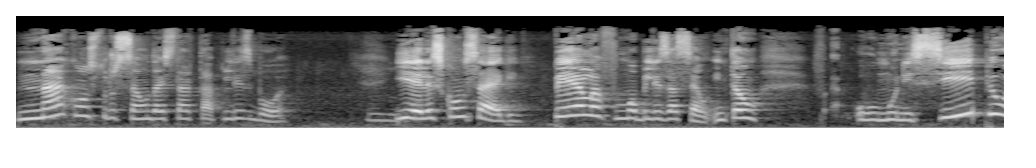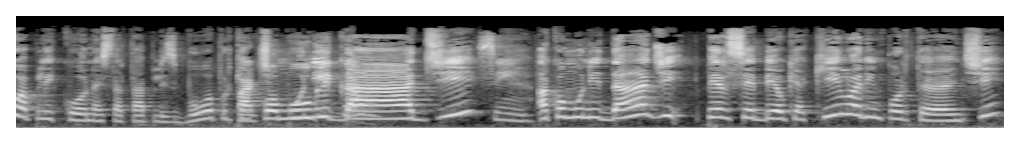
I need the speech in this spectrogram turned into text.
na construção da Startup Lisboa. Uhum. E eles conseguem, pela mobilização. Então, o município aplicou na Startup Lisboa porque Parte a comunidade, a comunidade percebeu que aquilo era importante,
